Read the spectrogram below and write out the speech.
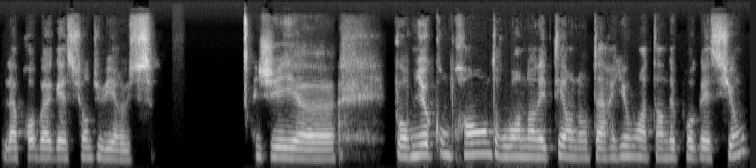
de la propagation du virus. J'ai euh, pour mieux comprendre où on en était en Ontario en termes de progression,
